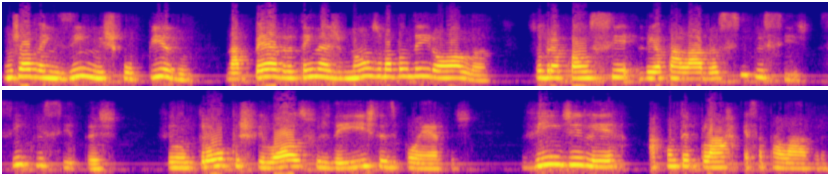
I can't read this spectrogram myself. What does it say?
Um jovenzinho esculpido na pedra tem nas mãos uma bandeirola, sobre a qual se lê a palavra simplicitas, filantropos, filósofos, deístas e poetas. Vinde ler a contemplar essa palavra.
